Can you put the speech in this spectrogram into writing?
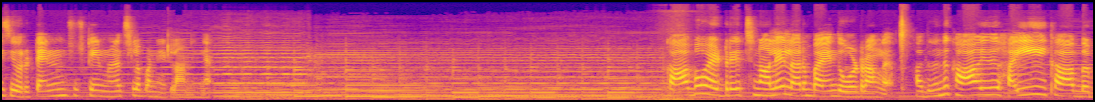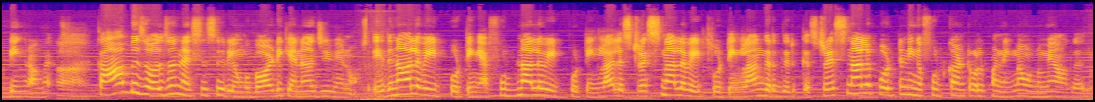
ஈஸி ஒரு டென் ஃபிஃப்டீன் மினிட்ஸில் பண்ணிடலாம் நீங்கள் கார்போஹைட்ரேட்ஸ்னாலே எல்லாரும் பயந்து ஓடுறாங்க. அது வந்து கா இது ஹை காப் அப்படிங்கிறாங்க. கார்ப் இஸ் ஆல்சோ நெசசரி உங்க பாடிக்கு எனர்ஜி வேணும். எதனால வெயிட் போட்டீங்க? ஃபுட்னால வெயிட் போட்டீங்களா? இல்ல ஸ்ட்ரெஸ்னால வெயிட் போட்டீங்களாங்கிறது இருக்கு. ஸ்ட்ரெஸ்னால போட்டு நீங்க ஃபுட் கண்ட்ரோல் பண்ணீங்கன்னா ஒண்ணுமே ஆகாது.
